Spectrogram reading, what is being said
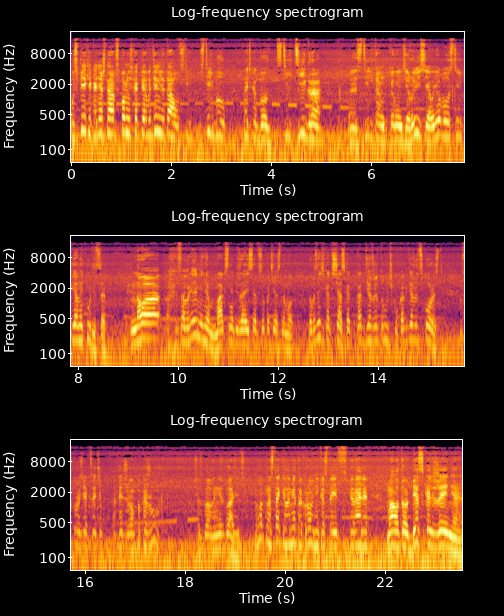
Успехи, конечно, вспомнить, как первый день летал. Стиль, стиль был, знаете, как был стиль тигра, э, стиль там кого-нибудь рыси, а у него был стиль пьяной курицы. Но со временем, Макс, не обижайся, все по-честному. Вы посмотрите, как сейчас, как, как держит ручку, как держит скорость. Ну, скорость я, кстати, опять же вам покажу. Сейчас главное не сгладить. Ну вот на 100 километрах ровненько стоит в спирали. Мало того, без скольжения.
